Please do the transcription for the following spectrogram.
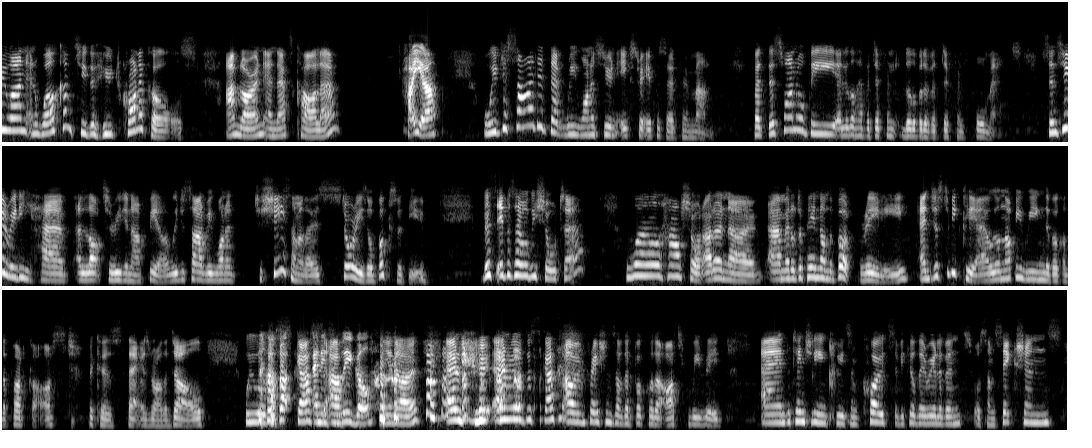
everyone, and welcome to the Hoot Chronicles. I'm Lauren, and that's Carla. Hiya. We've decided that we want to do an extra episode per month, but this one will be a little have a different, little bit of a different format. Since we already have a lot to read in our field, we decided we wanted to share some of those stories or books with you. This episode will be shorter. Well, how short? I don't know. Um, it'll depend on the book, really. And just to be clear, we'll not be reading the book on the podcast because that is rather dull. We will discuss and it's our- legal. you know, and and we'll discuss our impressions of the book or the article we read, and potentially include some quotes if we feel they're relevant or some sections.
